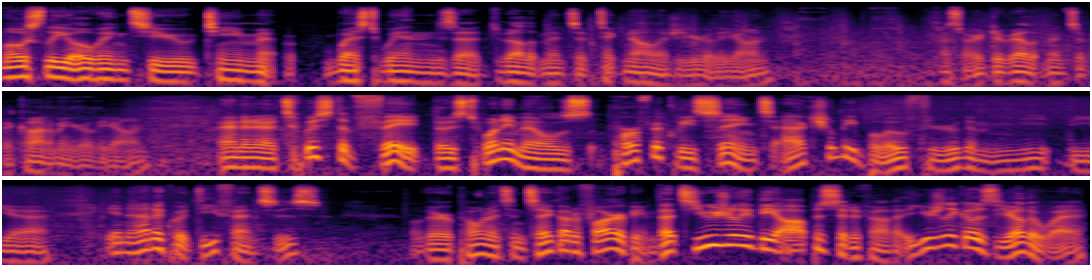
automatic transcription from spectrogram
mostly owing to Team Westwind's uh, development of technology early on. Uh, sorry, development of economy early on. And in a twist of fate, those 20 mils perfectly synced actually blow through the the uh, inadequate defenses of their opponents and take out a fire beam. That's usually the opposite of how that. It usually goes the other way.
